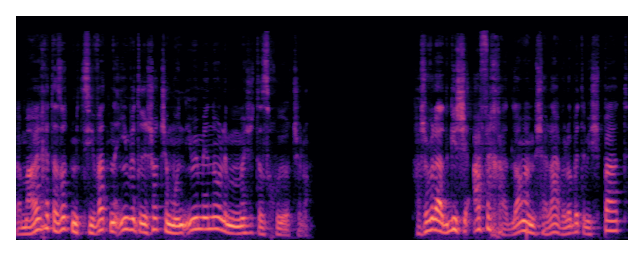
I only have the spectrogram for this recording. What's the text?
והמערכת הזאת מציבה תנאים ודרישות שמונעים ממנו לממש את הזכויות שלו. חשוב להדגיש שאף אחד, לא הממשלה ולא בית המשפט,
